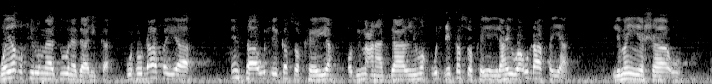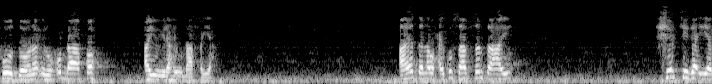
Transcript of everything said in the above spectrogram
Wayakfiru maa duuna dalika wuxuu dhaafayaa intaa wixii ka sokeeya oo bimacnaa gaalnimo wixii ka sokeeya ilaahay waa u dhaafayaa. Liman yashaau kuu doono inuu u dhaafo ayuu ilaahay u dhaafaya aayaddanna waxay ku saabsan tahay shirkiga iyo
